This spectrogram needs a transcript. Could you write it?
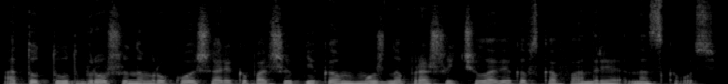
а то тут брошенным рукой шарикоподшипником можно прошить человека в скафандре насквозь.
